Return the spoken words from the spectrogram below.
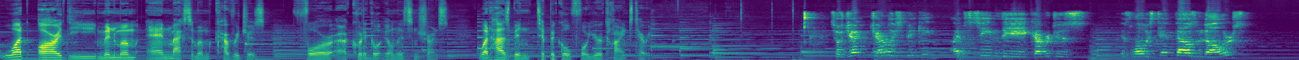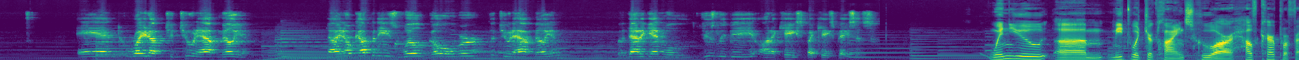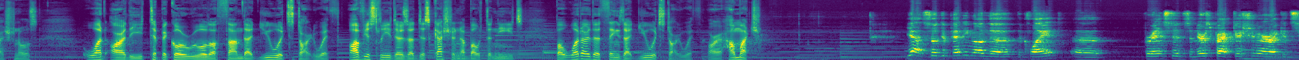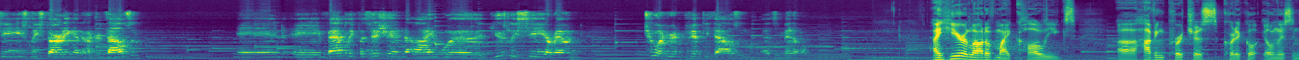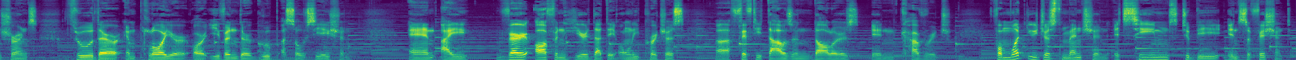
What are the minimum and maximum coverages for uh, critical illness insurance? What has been typical for your clients, Terry? So, generally speaking, I've seen the coverages as low as ten thousand dollars and right up to two and a half million. Now, I know companies will go over the two and a half million, but that again will usually be on a case by case basis. When you um, meet with your clients who are healthcare professionals, what are the typical rule of thumb that you would start with? Obviously, there's a discussion about the needs, but what are the things that you would start with, or how much? Yeah, so depending on the, the client, uh, for instance, a nurse practitioner I could see easily starting at 100,000 and a family physician I would usually see around 250,000 as a minimum. I hear a lot of my colleagues uh, having purchased critical illness insurance through their employer or even their group association. And I very often hear that they only purchase uh, $50,000 in coverage. From what you just mentioned, it seems to be insufficient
